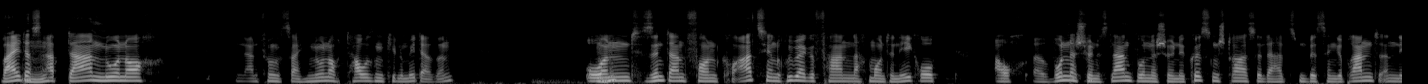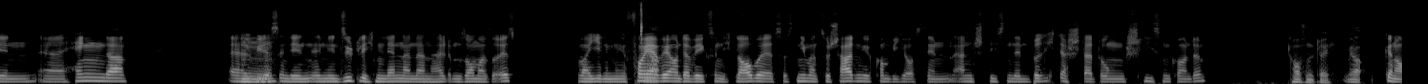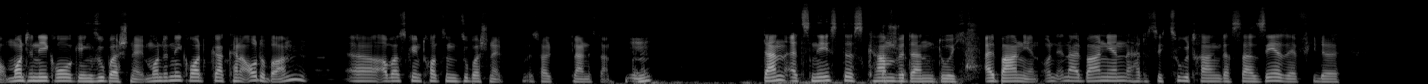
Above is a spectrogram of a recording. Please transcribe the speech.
weil das Mhm. ab da nur noch, in Anführungszeichen, nur noch 1000 Kilometer sind. Und sind dann von Kroatien rübergefahren nach Montenegro. Auch äh, wunderschönes Land, wunderschöne Küstenstraße. Da hat es ein bisschen gebrannt an den äh, Hängen da, äh, wie Mhm. das in den, in den südlichen Ländern dann halt im Sommer so ist. War jede Menge Feuerwehr unterwegs und ich glaube, es ist niemand zu Schaden gekommen, wie ich aus den anschließenden Berichterstattungen schließen konnte. Hoffentlich, ja. Genau, Montenegro ging super schnell. Montenegro hat gar keine Autobahn, äh, aber es ging trotzdem super schnell. Ist halt ein kleines Land. Mhm. Dann als nächstes kamen wir dann durch Albanien. Und in Albanien hat es sich zugetragen, dass da sehr, sehr viele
